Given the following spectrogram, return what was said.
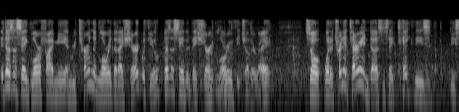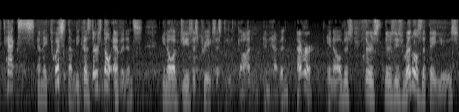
It doesn't say glorify me and return the glory that I shared with you. It doesn't say that they shared glory with each other, right? So what a Trinitarian does is they take these these texts and they twist them because there's no evidence, you know, of Jesus pre-existing with God in, in heaven ever. You know, there's there's there's these riddles that they use.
